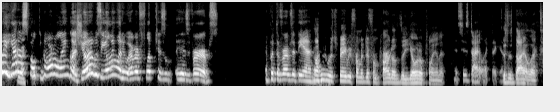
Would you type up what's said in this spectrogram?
Wait, Yaddle Yeah. spoke normal English. Yoda was the only one who ever flipped his his verbs and put the verbs at the end. Well, he was maybe from a different part of the Yoda planet. It's his dialect, I guess. This is dialect.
